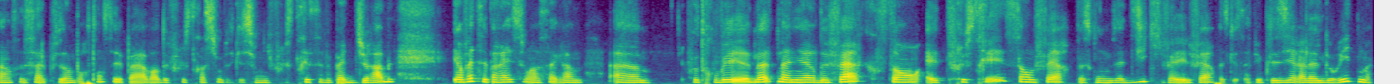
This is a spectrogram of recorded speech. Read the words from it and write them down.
hein. C'est ça le plus important, c'est pas avoir de frustration parce que si on est frustré, ça peut pas être durable et en fait, c'est pareil sur Instagram. Hem, faut trouver notre manière de faire sans être frustré, sans le faire parce qu'on nous a dit qu'il fallait le faire parce que ça fait plaisir à l'algorithme.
